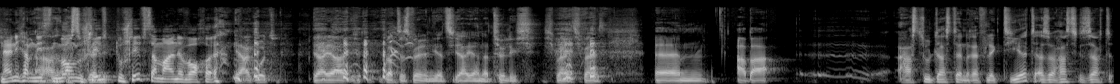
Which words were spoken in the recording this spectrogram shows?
Nein, nicht am nächsten äh, Morgen, du, schläfst, du schläfst da mal eine Woche. Ja gut, ja, ja, um Gottes Willen jetzt, ja, ja, natürlich, ich weiß, ich weiß. Ähm, aber Hast du das denn reflektiert? Also hast du gesagt,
